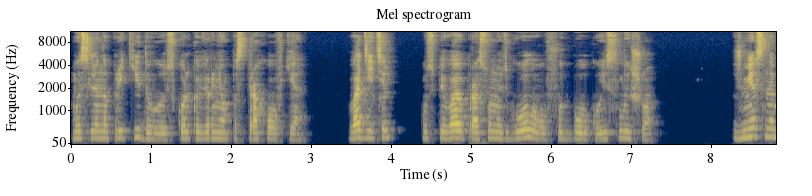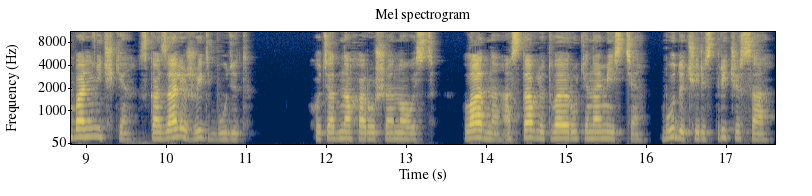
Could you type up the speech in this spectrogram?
Мысленно прикидываю, сколько вернем по страховке. Водитель. Успеваю просунуть голову в футболку и слышу. В местной больничке. Сказали, жить будет. Хоть одна хорошая новость. Ладно, оставлю твои руки на месте. Буду через три часа.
